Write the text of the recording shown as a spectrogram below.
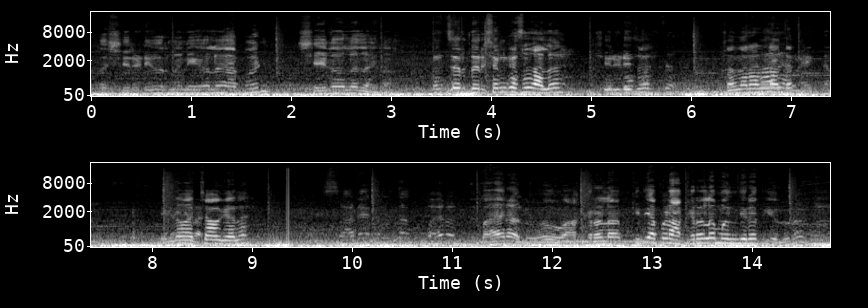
आता शिर्डीवरनं निघालोय आपण शेगावला जायला. नंतर दर्शन कसं झालं शिर्डीचं? चंद्रांना एकदम. अच्छा हो गेला बाहेर आलो. हो अकराला किती आपण अकराला मंदिरात गेलो ना?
